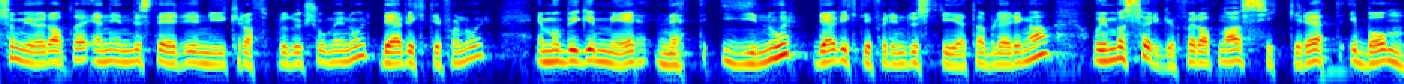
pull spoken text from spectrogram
som gjør at en investerer i ny kraftproduksjon i nord. Det er viktig for nord. En må bygge mer nett i nord. Det er viktig for industrietableringa. Og vi må sørge for at en har sikkerhet i bånn.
